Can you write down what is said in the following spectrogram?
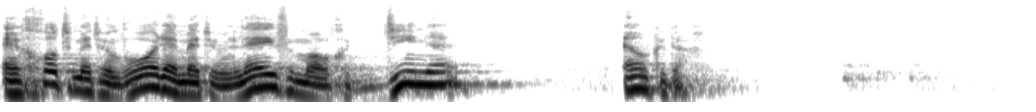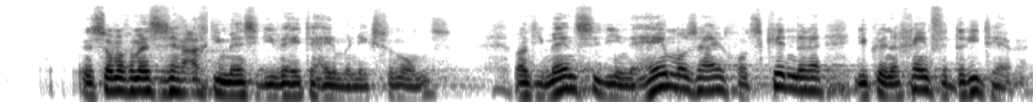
En God met hun woorden en met hun leven mogen dienen elke dag. En sommige mensen zeggen, ach die mensen die weten helemaal niks van ons. Want die mensen die in de hemel zijn, Gods kinderen, die kunnen geen verdriet hebben.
